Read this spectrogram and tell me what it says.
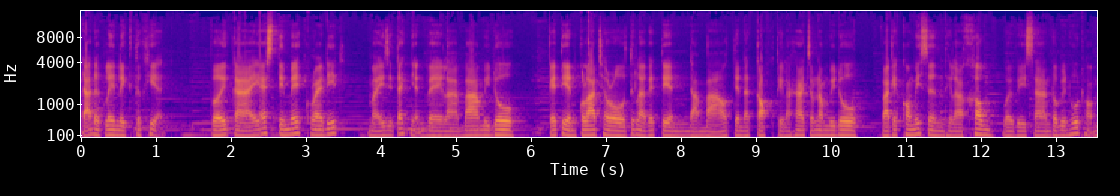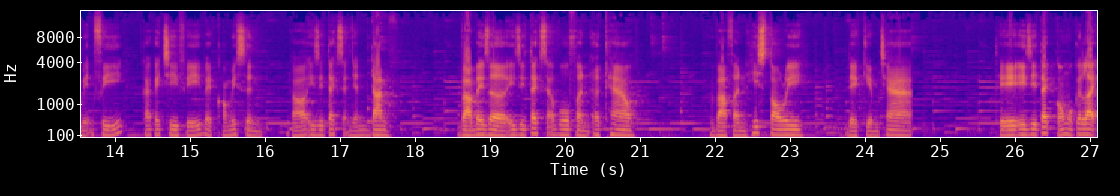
đã được lên lịch thực hiện với cái estimate credit mà EasyTech nhận về là 30 đô. Cái tiền collateral, tức là cái tiền đảm bảo, tiền đặt cọc thì là 250 đô và cái commission thì là không, bởi vì sàn Robinhood họ miễn phí các cái chi phí về commission. Đó, EasyTech sẽ nhấn done và bây giờ EasyTech sẽ vô phần account và phần history để kiểm tra. Thì EasyTech có một cái lệnh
